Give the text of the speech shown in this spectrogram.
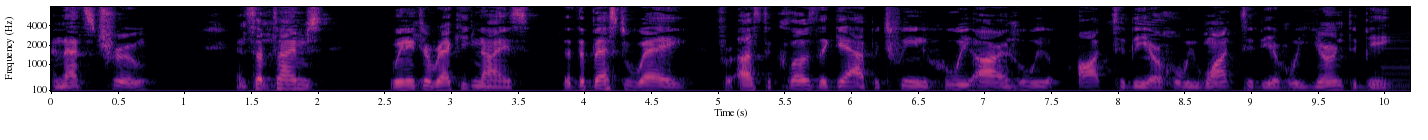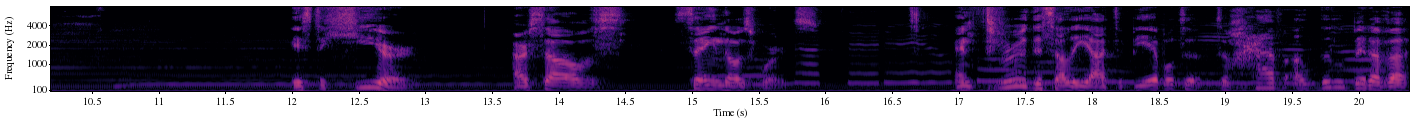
And that's true. And sometimes we need to recognize that the best way for us to close the gap between who we are and who we ought to be, or who we want to be, or who we yearn to be, is to hear ourselves saying those words. And through this aliyah, to be able to, to have a little bit of a,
